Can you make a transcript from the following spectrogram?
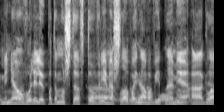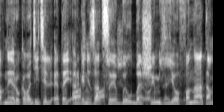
Меня уволили, потому что в то время шла война во Вьетнаме, а главный руководитель этой организации был большим ее фанатом.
